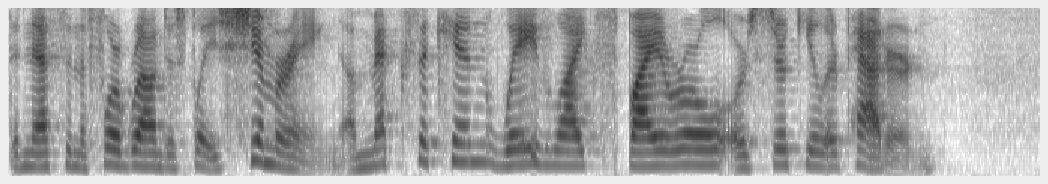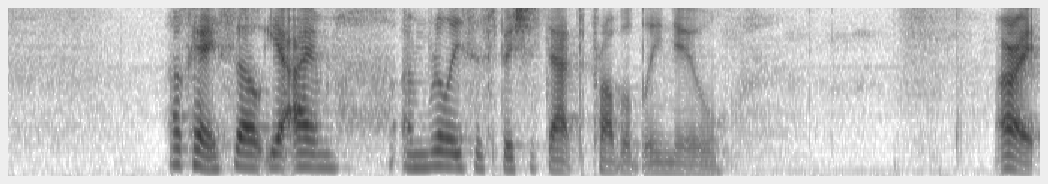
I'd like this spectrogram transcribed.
The nest in the foreground displays shimmering, a Mexican wave like spiral or circular pattern. Okay, so yeah, I'm I'm really suspicious that's probably new. All right.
